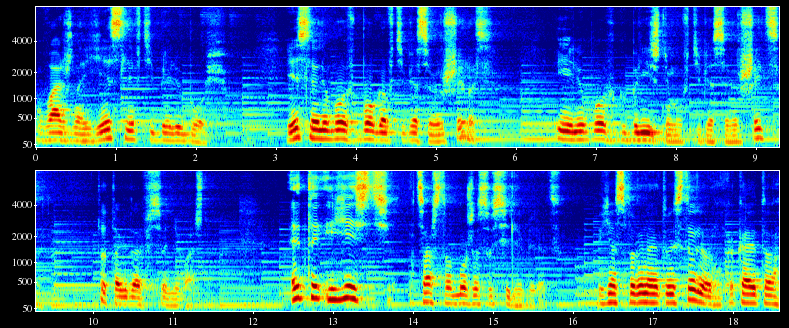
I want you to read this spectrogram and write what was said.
Важно, есть ли в тебе любовь. Если любовь Бога в тебе совершилась, и любовь к ближнему в тебе совершится, то тогда все не важно. Это и есть Царство Божие с усилия берется. Я вспоминаю эту историю, какая-то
